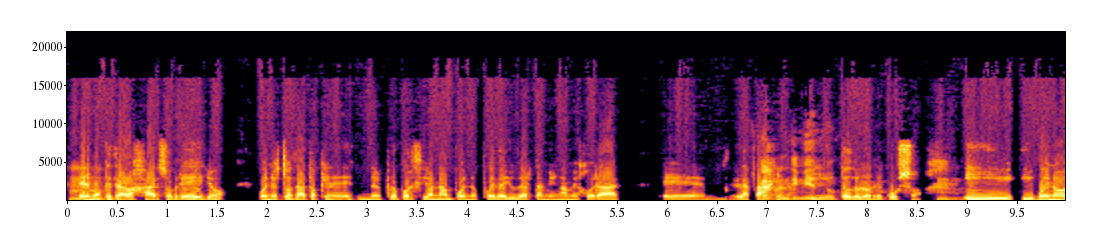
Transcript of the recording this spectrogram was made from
Tenemos que trabajar sobre ello. Bueno, estos datos que nos proporcionan, pues nos puede ayudar también a mejorar eh, la página y todos los recursos. y, bueno,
